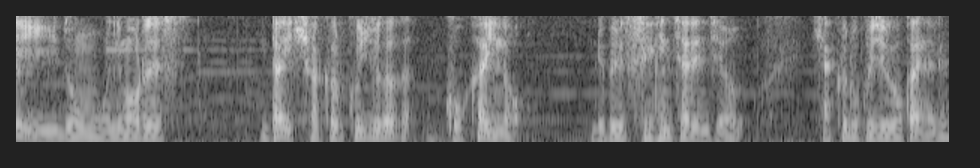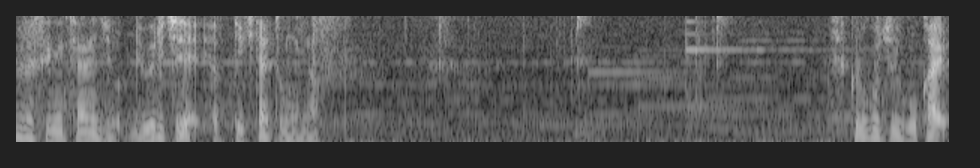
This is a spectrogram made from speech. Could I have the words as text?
い、どうも、今丸です。第165回のレベル制限チャレンジを、165回のレベル制限チャレンジをレベル1でやっていきたいと思います。165回。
